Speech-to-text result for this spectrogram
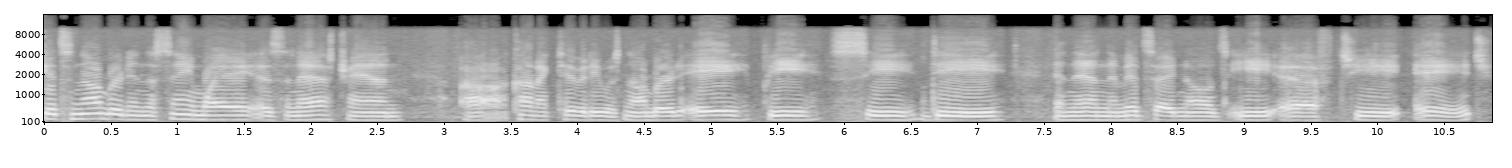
it's numbered in the same way as the Nastran uh, connectivity was numbered A, B, C, D, and then the midside nodes E, F, G, H.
